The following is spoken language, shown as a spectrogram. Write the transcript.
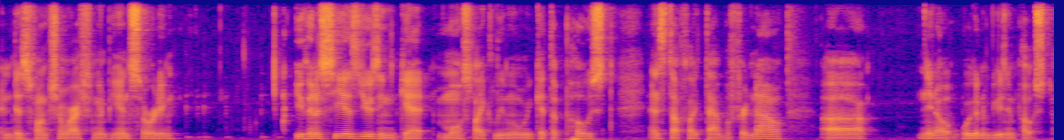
in this function we're actually going to be inserting you're going to see us using get most likely when we get the post and stuff like that. But for now, uh, you know, we're going to be using post.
